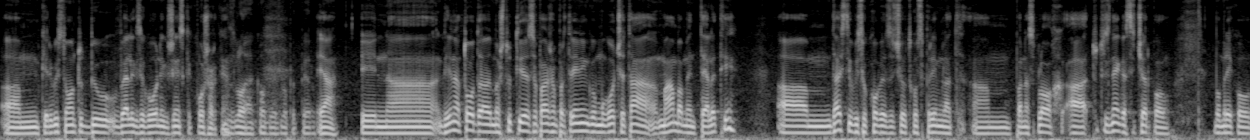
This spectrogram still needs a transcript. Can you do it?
um, ker je v bistvu on tudi bil velik zagovornik ženske košarke. Zelo je, bi je zelo podprl. Ja. In uh, glede na to, da imaš tudi jaz opažam pri treningu, mogoče ta mamba mentality. Um, Daj si v bistvu Kobe začel tako spremljati, um, pa nasploh, a tudi iz njega si črpal, bom rekel,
